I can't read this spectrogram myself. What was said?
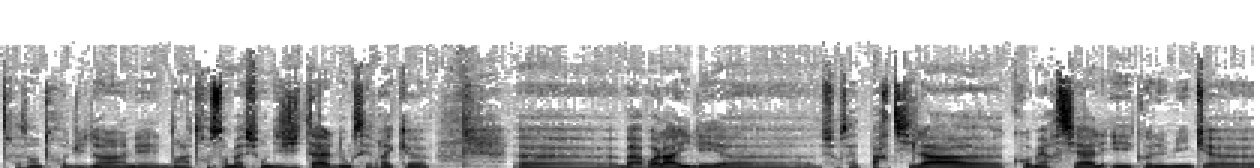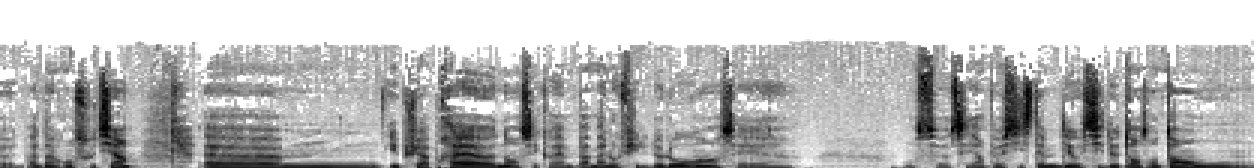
très introduit dans, dans la transformation digitale. Donc c'est vrai que, bah voilà, il est sur cette partie-là commerciale et économique d'un grand soutien. et puis après, non, c'est quand même pas mal au fil de l'eau. Hein, c'est c'est un peu système D aussi de temps en temps. On,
